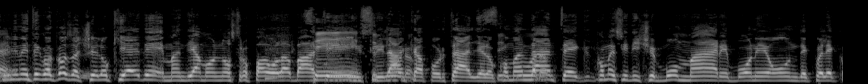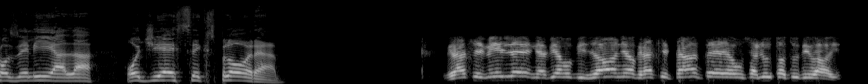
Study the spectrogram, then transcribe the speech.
Se mi mette qualcosa ce lo chiede e mandiamo al nostro Paolo Abate Sì, in Sri. Lanka a portarglielo. Sicuro. Comandante, come si dice buon mare, buone onde, quelle cose lì alla OGS Explora. Grazie mille, ne abbiamo bisogno, grazie tante e un saluto a tutti voi.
